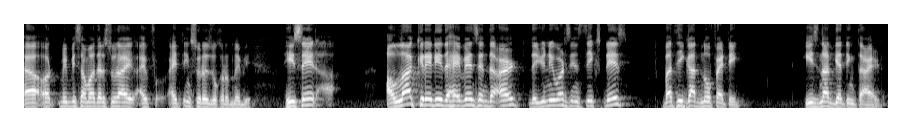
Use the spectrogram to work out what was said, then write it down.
uh, or maybe some other surah, I, I think Surah Zukhruf maybe. He said, Allah created the heavens and the earth, the universe in six days, but He got no fatigue. He is not getting tired.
